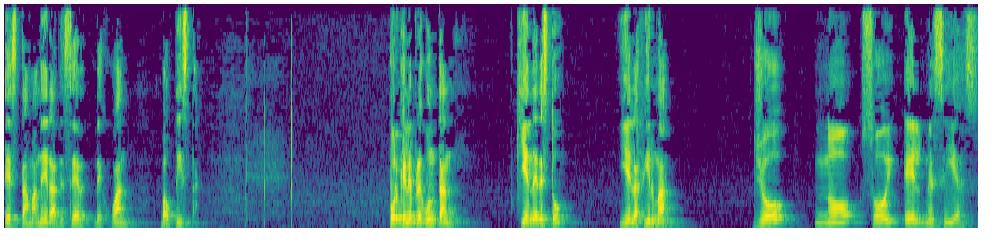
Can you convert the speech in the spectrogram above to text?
esta manera de ser de Juan Bautista. Porque le preguntan, ¿quién eres tú? Y él afirma, yo no soy el Mesías.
